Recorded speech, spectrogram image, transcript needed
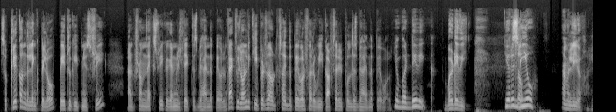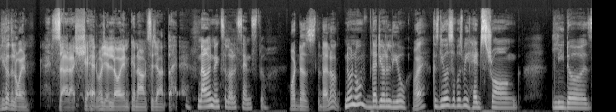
So click on the link below, pay to keep news free. And from next week, again, we'll take this behind the paywall. In fact, we'll only keep it outside the paywall for a week. After that, we'll pull this behind the paywall. Your birthday week. Birthday week. You're a So- Leo. I'm Leo. Leo the Lion. सारा शहर मुझे लॉयन के नाम से जानता है Now it makes a lot of sense, though. What does the dialogue? No, no, that you're a Leo. Why? Because Leo is supposed to be headstrong, leaders,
